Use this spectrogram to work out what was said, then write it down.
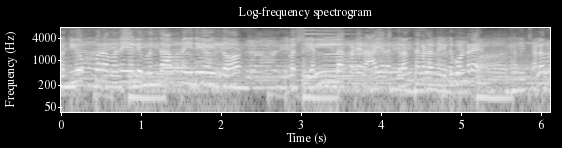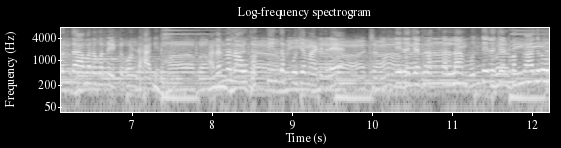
ಪ್ರತಿಯೊಬ್ಬರ ಮನೆಯಲ್ಲಿ ವೃಂದಾವನ ಇದೆಯೋ ಇಲ್ಲೋ, ಇವತ್ತು ಎಲ್ಲ ಕಡೆ ರಾಯರ ಗ್ರಂಥಗಳನ್ನು ಇಟ್ಟುಕೊಂಡ್ರೆ ಅದು ಛಲ ವೃಂದಾವನವನ್ನು ಇಟ್ಟುಕೊಂಡ ಹಾಗೆ. ಅದನ್ನ ನಾವು ಭಕ್ತಿಯಿಂದ ಪೂಜೆ ಮಾಡಿದ್ರೆ ಇಂದಿನ ಜನ್ಮಕ್ಕಲ್ಲ, ಮುಂದಿನ ಜನ್ಮಕ್ಕಾದ್ರೂ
